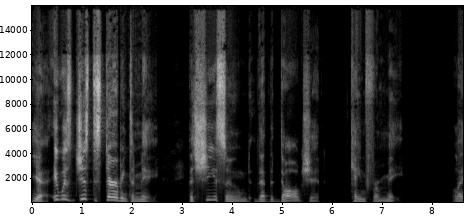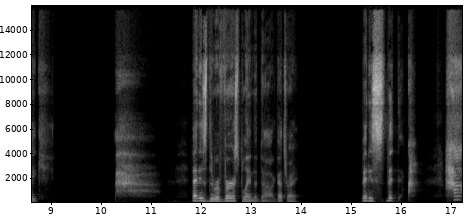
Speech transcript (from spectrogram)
yeah, it was just disturbing to me that she assumed that the dog shit came from me. Like, that is the reverse blame the dog. That's right. That is that. How,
